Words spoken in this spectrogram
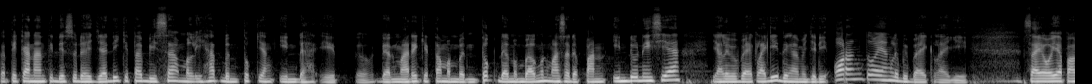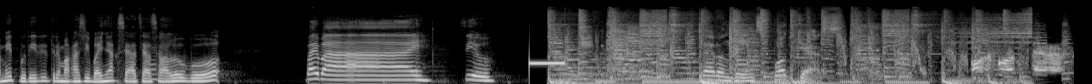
ketika nanti dia sudah jadi kita bisa melihat bentuk yang indah itu dan mari kita membentuk dan membangun masa depan Indonesia yang lebih baik lagi dengan menjadi orang tua yang lebih baik lagi. Saya Oya pamit Bu Titi terima kasih banyak sehat-sehat selalu Bu. Bye bye. See you. Parenting Podcast. All about parents.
